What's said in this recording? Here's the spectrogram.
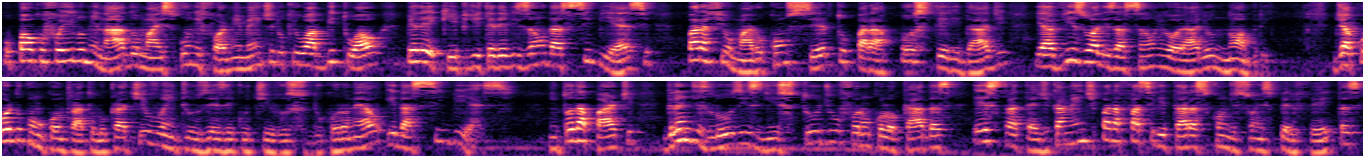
O palco foi iluminado mais uniformemente do que o habitual pela equipe de televisão da CBS para filmar o concerto para a posteridade e a visualização em horário nobre. de acordo com um contrato lucrativo entre os executivos do Coronel e da CBS. Em toda parte, grandes luzes de estúdio foram colocadas estrategicamente para facilitar as condições perfeitas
